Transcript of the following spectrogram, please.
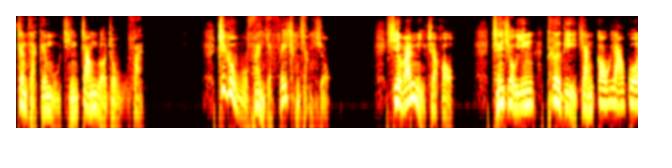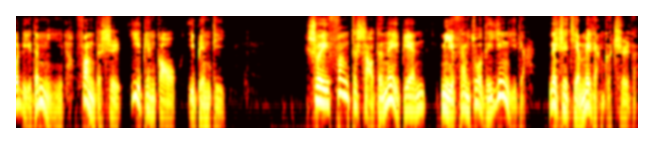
正在给母亲张罗着午饭。这个午饭也非常讲究。洗完米之后，陈秀英特地将高压锅里的米放的是一边高一边低，水放的少的那边米饭做的硬一点，那是姐妹两个吃的；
